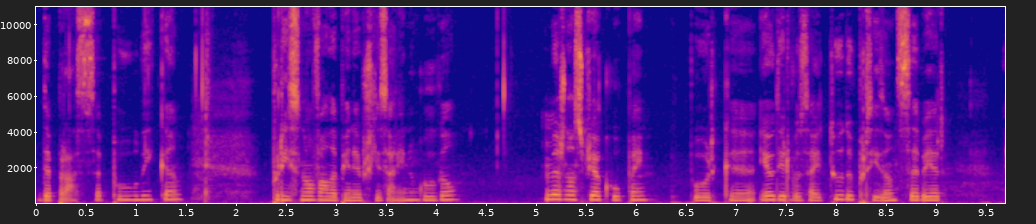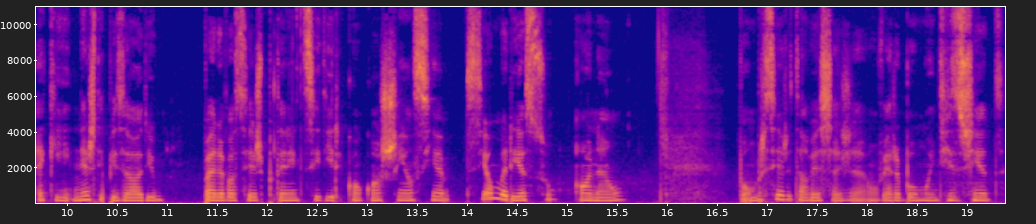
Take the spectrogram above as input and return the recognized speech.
da praça pública, por isso não vale a pena pesquisarem no Google. Mas não se preocupem, porque eu dir-vos-ei tudo o que precisam de saber aqui neste episódio para vocês poderem decidir com consciência se eu mereço ou não. Bom, merecer talvez seja um verbo muito exigente,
